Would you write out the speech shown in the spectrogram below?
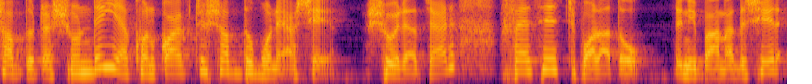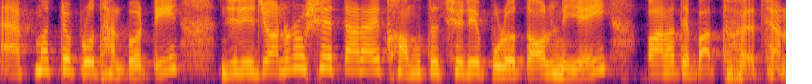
শব্দটা শুনলেই এখন কয়েকটা শব্দ মনে আসে। স্বৈরাচার ফ্যাসিস্ট পলাতক। তিনি বাংলাদেশের একমাত্র প্রধানমন্ত্রী যিনি জনরোষের তারায় ক্ষমতা ছেড়ে পুরো দল নিয়েই পালাতে বাধ্য হয়েছেন।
